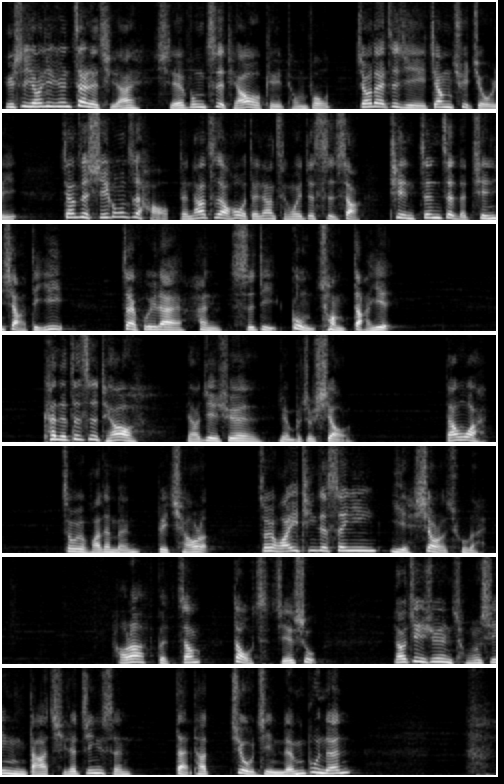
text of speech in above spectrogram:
于是姚建轩站了起来，写了封字条给童风，交代自己将去九黎，将这邪功治好。等他治好后，再将成为这世上天真正的天下第一，再回来和师弟共创大业。看着这字条，姚建轩忍不住笑了。当晚，周月华的门被敲了。周月华一听这声音，也笑了出来。好了，本章到此结束。姚建轩重新打起了精神，但他究竟能不能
